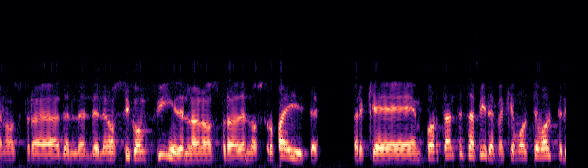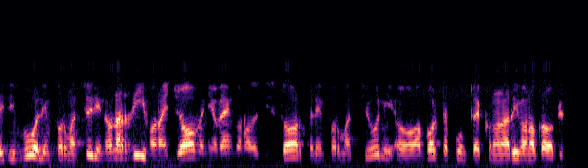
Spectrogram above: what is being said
nostra, del, dei nostri confini, nostra, del nostro paese perché è importante sapere perché molte volte le tv e le informazioni non arrivano ai giovani o vengono distorte le informazioni o a volte appunto ecco, non arrivano proprio.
